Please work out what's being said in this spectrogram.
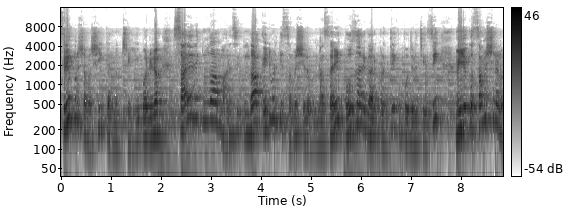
స్త్రీ పురుష వశీకరణం చేయబడడం శారీరకంగా మానసికంగా ఎటువంటి సమస్యలు ఉన్నా సరే పూజారి గారు ప్రత్యేక పూజలు చేసి మీ యొక్క సమస్యలను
